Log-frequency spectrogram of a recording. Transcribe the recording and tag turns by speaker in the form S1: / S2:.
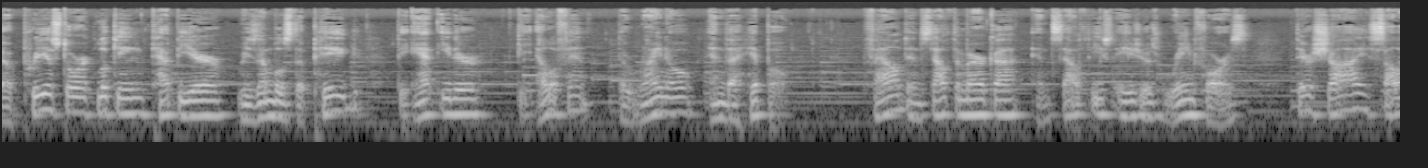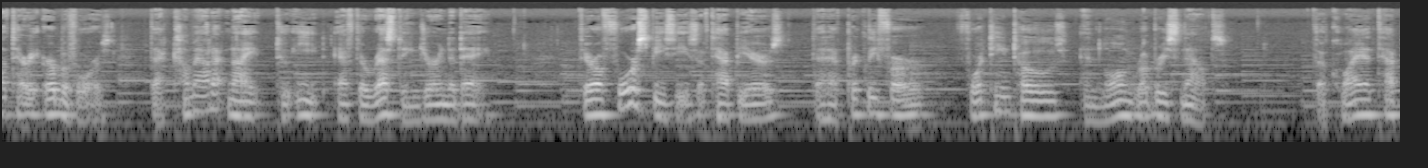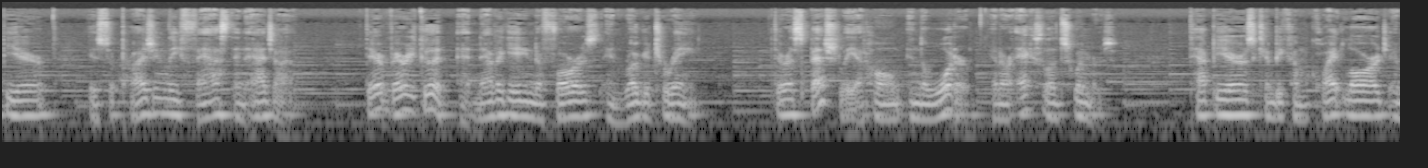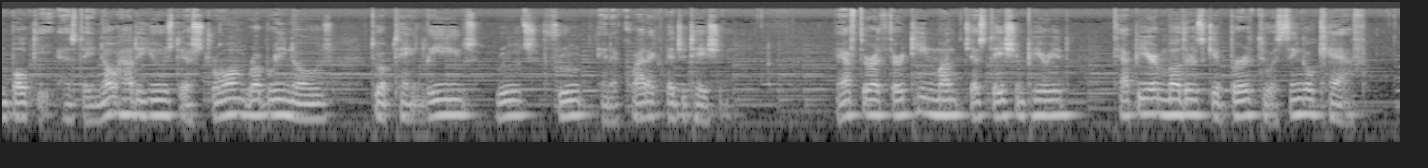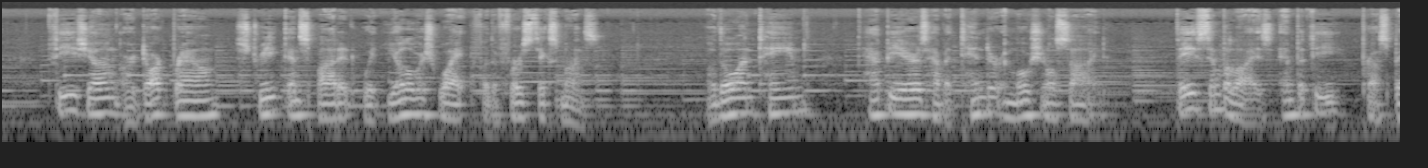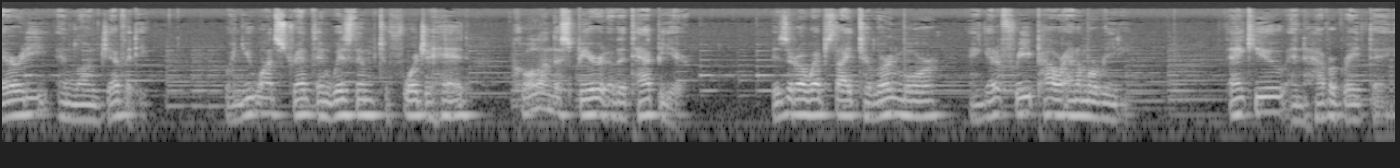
S1: The prehistoric looking tapir resembles the pig, the anteater, the elephant, the rhino, and the hippo. Found in South America and Southeast Asia's rainforests, they're shy, solitary herbivores that come out at night to eat after resting during the day. There are four species of tapirs that have prickly fur, 14 toes, and long rubbery snouts. The quiet tapir is surprisingly fast and agile. They're very good at navigating the forest and rugged terrain. They're especially at home in the water and are excellent swimmers. Tapirs can become quite large and bulky as they know how to use their strong rubbery nose to obtain leaves, roots, fruit, and aquatic vegetation. After a 13 month gestation period, tapir mothers give birth to a single calf. These young are dark brown, streaked and spotted with yellowish white for the first six months. Although untamed, tapirs have a tender emotional side. They symbolize empathy, prosperity, and longevity. When you want strength and wisdom to forge ahead, call on the spirit of the tapir. Visit our website to learn more and get a free power animal reading. Thank you and have a great day.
